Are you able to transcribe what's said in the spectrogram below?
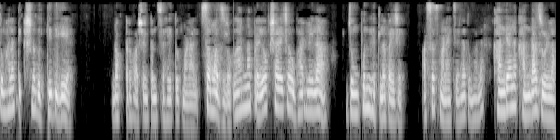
तुम्हाला तीक्ष्ण बुद्धी दिली आहे. डॉक्टर वॉशिंग्टन सहेतूक म्हणाले समजलो. दोघांना प्रयोगशाळेच्या उभारणीला जुंपून घेतलं पाहिजे. असंच म्हणायचंय ना तुम्हाला? खांद्याला खांदा जुळला.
